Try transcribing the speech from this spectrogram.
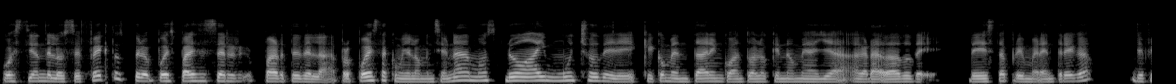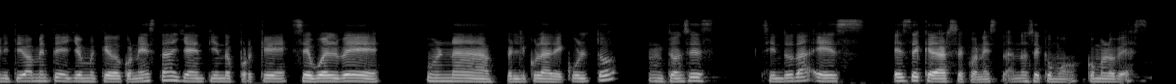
cuestión de los efectos, pero pues parece ser parte de la propuesta, como ya lo mencionamos. No hay mucho de que comentar en cuanto a lo que no me haya agradado de, de esta primera entrega. Definitivamente yo me quedo con esta, ya entiendo por qué se vuelve una película de culto. Entonces, sin duda es, es de quedarse con esta. No sé cómo, cómo lo veas.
